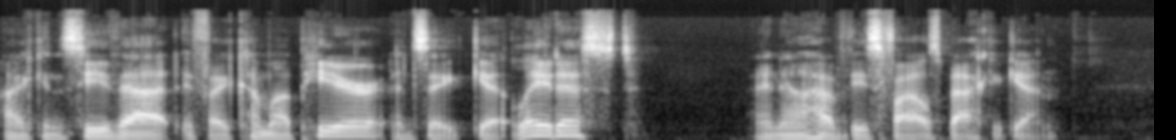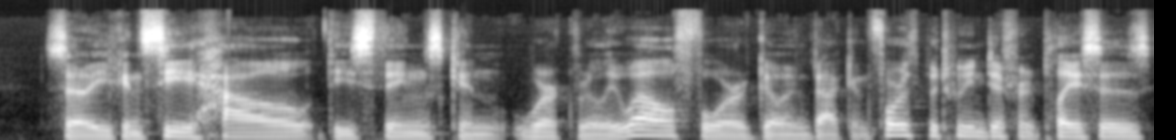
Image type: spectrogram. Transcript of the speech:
I can see that if I come up here and say get latest, I now have these files back again. So you can see how these things can work really well for going back and forth between different places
